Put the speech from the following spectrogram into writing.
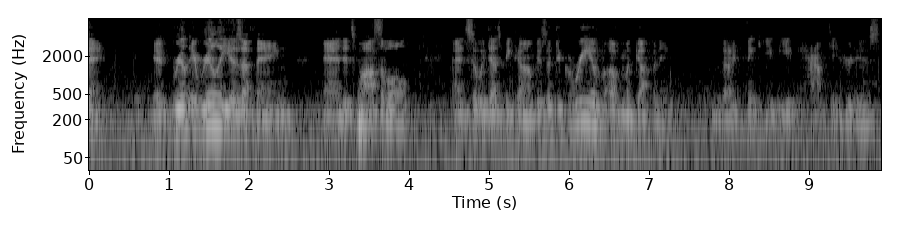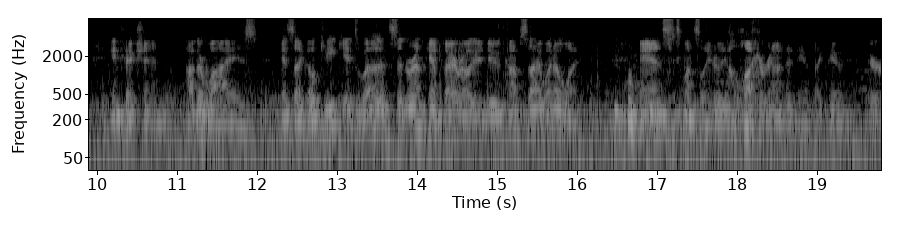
thing. It really, it really is a thing, and it's possible. And so it does become there's a degree of, of MacGuffining that I think you, you have to introduce in fiction. Otherwise, it's like, okay, kids, well, let's sit around the campfire. We're all going to do Comp Sci 101. and six months later, they all walk around and you know, like they're, they're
